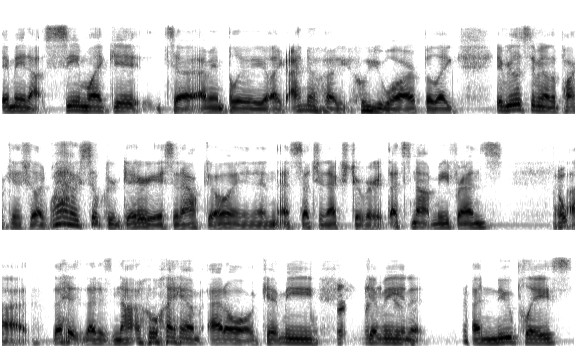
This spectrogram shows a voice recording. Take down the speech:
it may not seem like it to i mean blue you're like i know how, who you are but like if you're listening to me on the podcast you're like wow he's so gregarious and outgoing and, and such an extrovert that's not me friends Nope. uh, that is that is not who i am at all get me get me in a, a new place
